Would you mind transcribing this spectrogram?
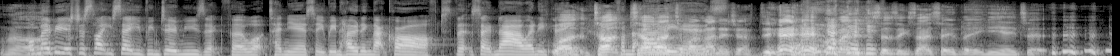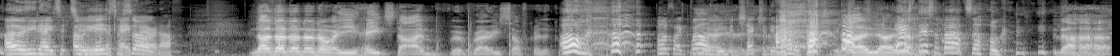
No. Or maybe it's just like you say, you've been doing music for what ten years, so you've been honing that craft. That so now anything well, t- tell from the that early to my manager. my manager says the exact same thing. He hates it. Oh, he hates it too. Oh, he hates the okay, song. fair enough. no, no, no, no, no. He hates that I'm very self-critical. Oh, I was like, well, Yeah, you even yeah, checked yeah. with your manager. to be like, Uh, yeah, Is yeah. this a bad song? Nah.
